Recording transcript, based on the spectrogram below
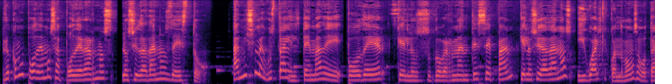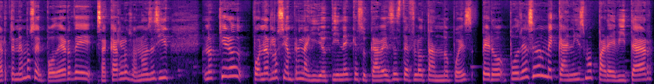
Pero ¿cómo podemos apoderarnos los ciudadanos de esto? A mí sí me gusta el tema de poder que los gobernantes sepan que los ciudadanos, igual que cuando vamos a votar, tenemos el poder de sacarlos o no. Es decir, no quiero ponerlo siempre en la guillotina y que su cabeza esté flotando, pues, pero podría ser un mecanismo para evitar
